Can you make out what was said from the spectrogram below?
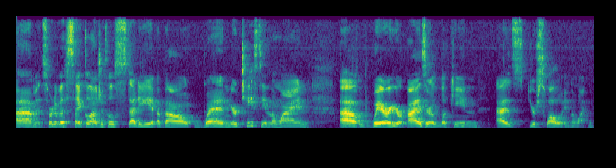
Um, it's sort of a psychological study about when you're tasting the wine, uh, where your eyes are looking as you're swallowing the wine.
